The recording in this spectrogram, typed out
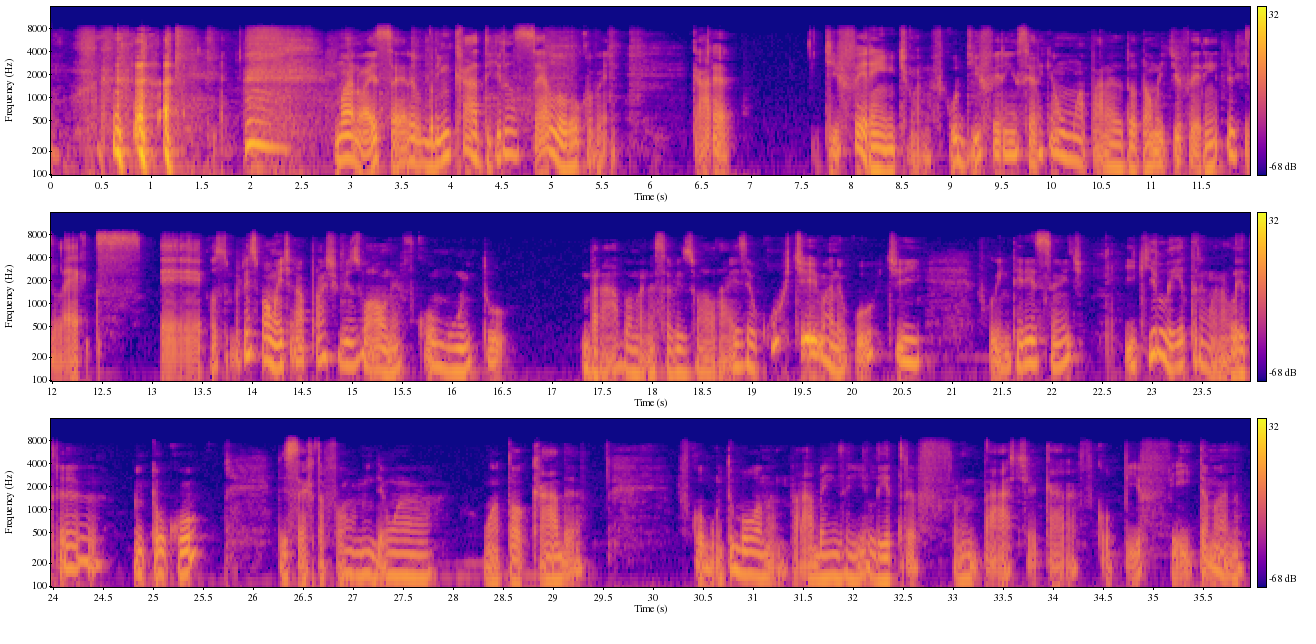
Mano, é sério, brincadeira, cê é louco, velho. Cara, diferente, mano. Ficou diferenciado que é uma parada totalmente diferente do que Lex. É, principalmente na parte visual, né? Ficou muito braba, mano, essa visualize. Eu curti, mano, eu curti. Ficou interessante. E que letra, mano. A letra me tocou. De certa forma, me deu uma, uma tocada. Ficou muito boa, mano. Parabéns aí. Letra fantástica, cara. Ficou perfeita, mano.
